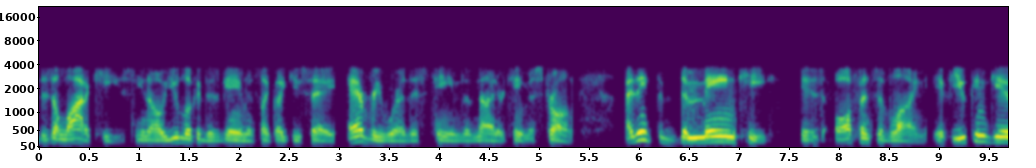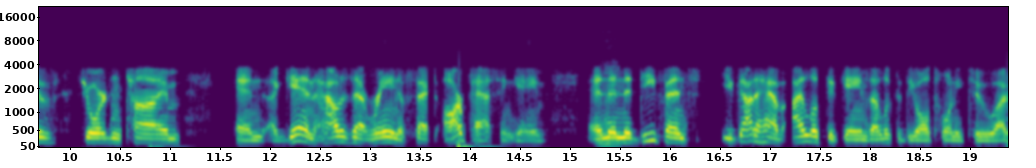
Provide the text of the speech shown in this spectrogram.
there's a lot of keys. You know, you look at this game, it's like, like you say, everywhere this team, the Niner team, is strong. I think the, the main key is offensive line. If you can give Jordan time, and again, how does that rain affect our passing game? And then the defense, you got to have. I looked at games. I looked at the all 22. I,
